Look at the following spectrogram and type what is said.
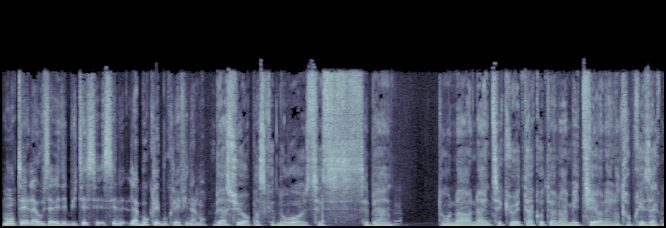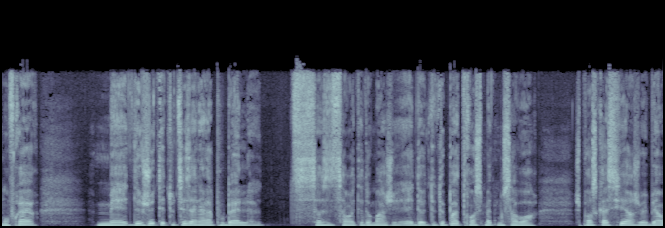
Monté là où vous avez débuté c'est la boucle est bouclée finalement. Bien sûr, parce que nous, c'est bien. On a, une sécurité à côté, on a un métier, on a une entreprise avec mon frère. Mais de jeter toutes ces années à la poubelle, ça, aurait été dommage. Et de ne pas transmettre mon savoir. Je pense qu'à Sierre, je vais bien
